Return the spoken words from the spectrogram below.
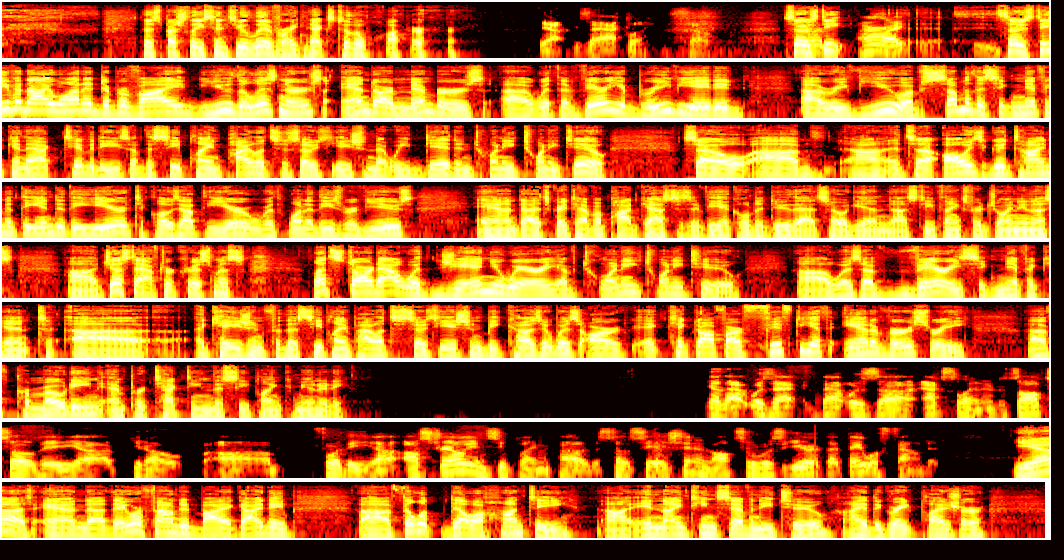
especially since you live right next to the water. Yeah, exactly. So so, Steve, all right. So, Steve and I wanted to provide you, the listeners, and our members uh, with a very abbreviated uh, review of some of the significant activities of the Seaplane Pilots Association that we did in 2022. So, um, uh, it's uh, always a good time at the end of the year to close out the year with one of these reviews. And uh, it's great to have a podcast as a vehicle to do that. So, again, uh, Steve, thanks for joining us just after Christmas. Let's start out with January of 2022. Uh, was a very significant uh, occasion for the Seaplane Pilots Association because it was our it kicked off our 50th anniversary of promoting and protecting the seaplane community. Yeah, that was that was uh, excellent, and it's also the uh, you know um, for the uh, Australian Seaplane Pilot Association, and also was the year that they were founded. Yes, and uh, they were founded by a guy named uh, Philip Delahunty uh, in 1972. I had the great pleasure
